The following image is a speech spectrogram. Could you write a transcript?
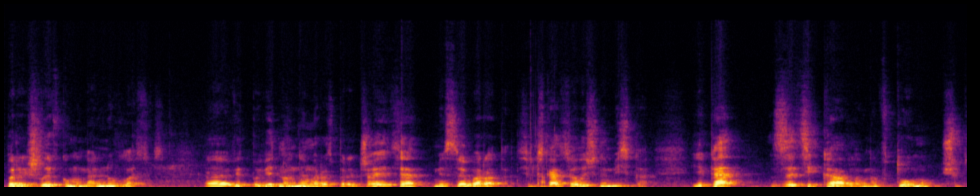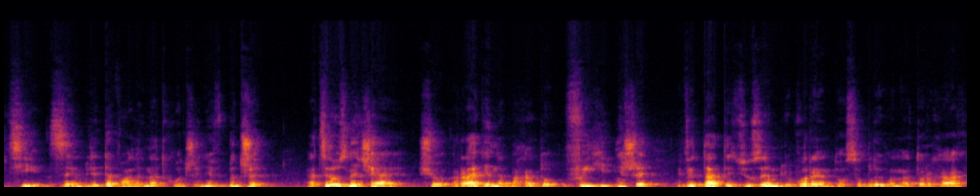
перейшли в комунальну власність. Відповідно, ними розпоряджається місцева рада, сільська, селищна, міська, яка зацікавлена в тому, щоб ці землі давали надходження в бюджет. А це означає, що раді набагато вигідніше віддати цю землю в оренду, особливо на торгах,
